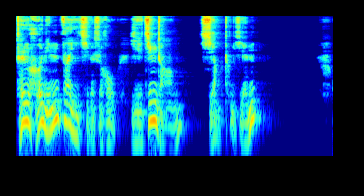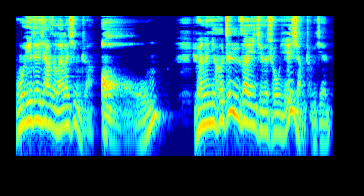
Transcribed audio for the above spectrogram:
臣和您在一起的时候，也经常想成仙。”武帝这下子来了兴致啊！哦，原来你和朕在一起的时候也想成仙，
